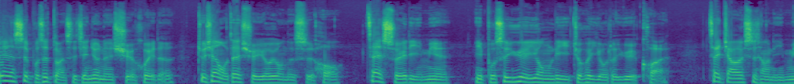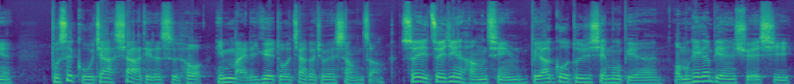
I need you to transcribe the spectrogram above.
这件事不是短时间就能学会的。就像我在学游泳的时候，在水里面，你不是越用力就会游得越快。在交易市场里面，不是股价下跌的时候，你买的越多，价格就会上涨。所以最近行情，不要过度去羡慕别人。我们可以跟别人学习，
